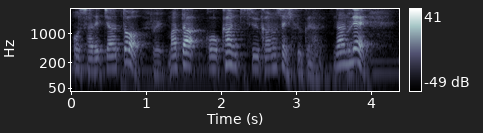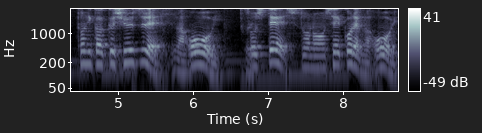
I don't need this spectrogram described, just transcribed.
をされちゃうと、はい。またこう完治する可能性は低くなる。なんで、とにかく手術例が多い、そしてその成功例が多い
